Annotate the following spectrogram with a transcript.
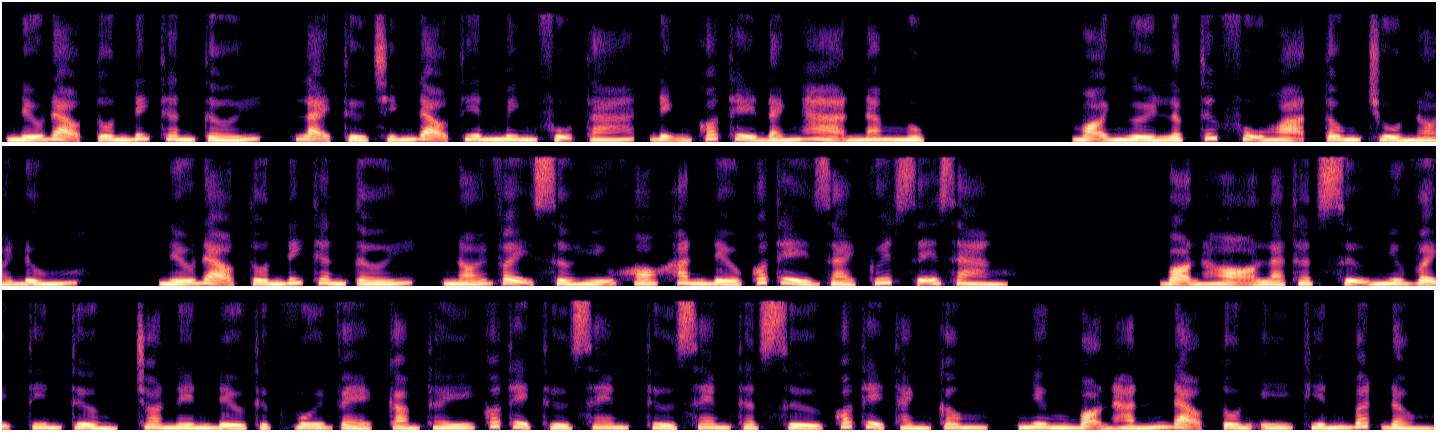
nếu đạo tôn đích thân tới, lại từ chính đạo thiên minh phụ tá, định có thể đánh hạ nam ngục. Mọi người lập tức phụ họa tông chủ nói đúng, nếu đạo tôn đích thân tới, nói vậy sở hữu khó khăn đều có thể giải quyết dễ dàng. Bọn họ là thật sự như vậy tin tưởng cho nên đều thực vui vẻ cảm thấy có thể thử xem, thử xem thật sự có thể thành công, nhưng bọn hắn đạo tôn ý kiến bất đồng.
